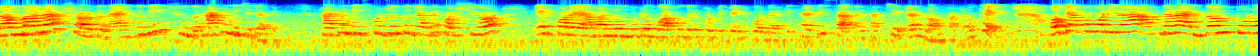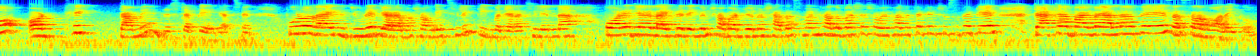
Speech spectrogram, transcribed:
লম্বা না শর্ট না, একদমই সুন্দর, হাঁটু নিচে যাবে। হাঁটু নিচ পর্যন্ত যাবে ফর শিওর এরপরে আমার লম্বু টম্বু আপুদের উপর ডিপেন্ড করবে আর কি। থার্টি সেভেন থাকছে এটার লম্বাটা ওকে ওকে আপু মনিরা, আপনারা একদম পুরো অর্ধেক দামে ড্রেসটা পেয়ে গেছেন। পুরো লাইফ জুড়ে যারা আমার সঙ্গে ছিলেন কিংবা যারা ছিলেন না, পরে যারা লাইভটা দেখবেন, সবার জন্য সাতাসমান ভালোবাসা। সবাই ভালো থাকেন, সুস্থ থাকেন। টাটা বাই বাই আল্লাহ হাফেজ। আসসালামু আলাইকুম।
